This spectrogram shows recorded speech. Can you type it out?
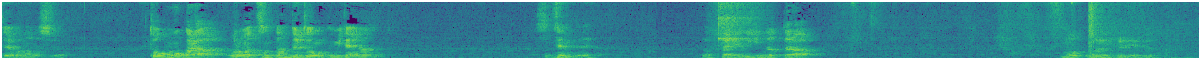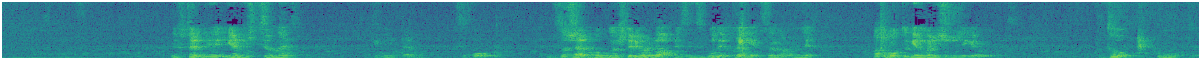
例えばの話よ。と思うから、俺はその段取りとかも組みたいなと思って。そう全部ね。二人でできるんだったら、もう俺が一人でやるよ。で、二人でやる必要ないですか逆に言ったら、そこ。を。そしたら僕が一人やれば別にそこで解決するので、あともっと現場に集中できる。わけです。と思って。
